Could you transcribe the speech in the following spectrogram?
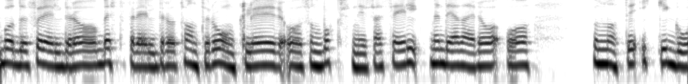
både foreldre og besteforeldre og tanter og onkler, og som voksne i seg selv. Men det der å, å på en måte ikke gå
